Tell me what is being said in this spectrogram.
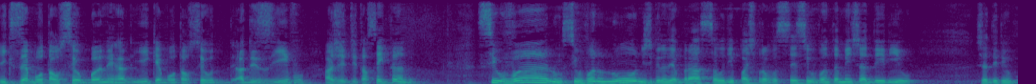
e quiser botar o seu banner ali, quer botar o seu adesivo, a gente está aceitando. Silvano, Silvano Nunes, grande abraço, saúde e paz para você. Silvano também já aderiu. Já aderiu.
